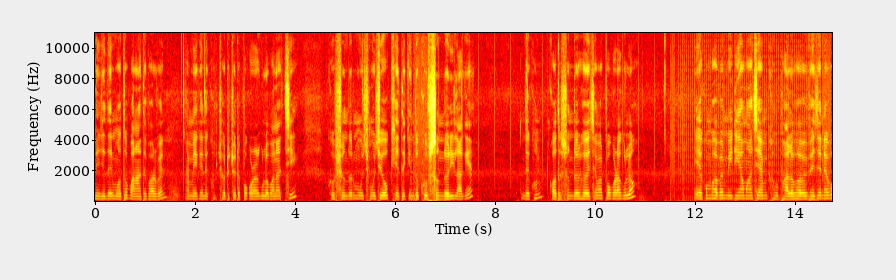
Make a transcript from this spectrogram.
নিজেদের মতো বানাতে পারবেন। আমি এখানে খুব ছোট ছোট পকোড়াগুলো বানাচ্ছি। খুব সুন্দর মুচমুচেও খেতে কিন্তু খুব সুন্দরই লাগে। দেখুন কত সুন্দর হয়েছে আমার পকোড়াগুলো। এরকমভাবে মিডিয়াম আছে আমি খুব ভালোভাবে ভেজে নেব।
